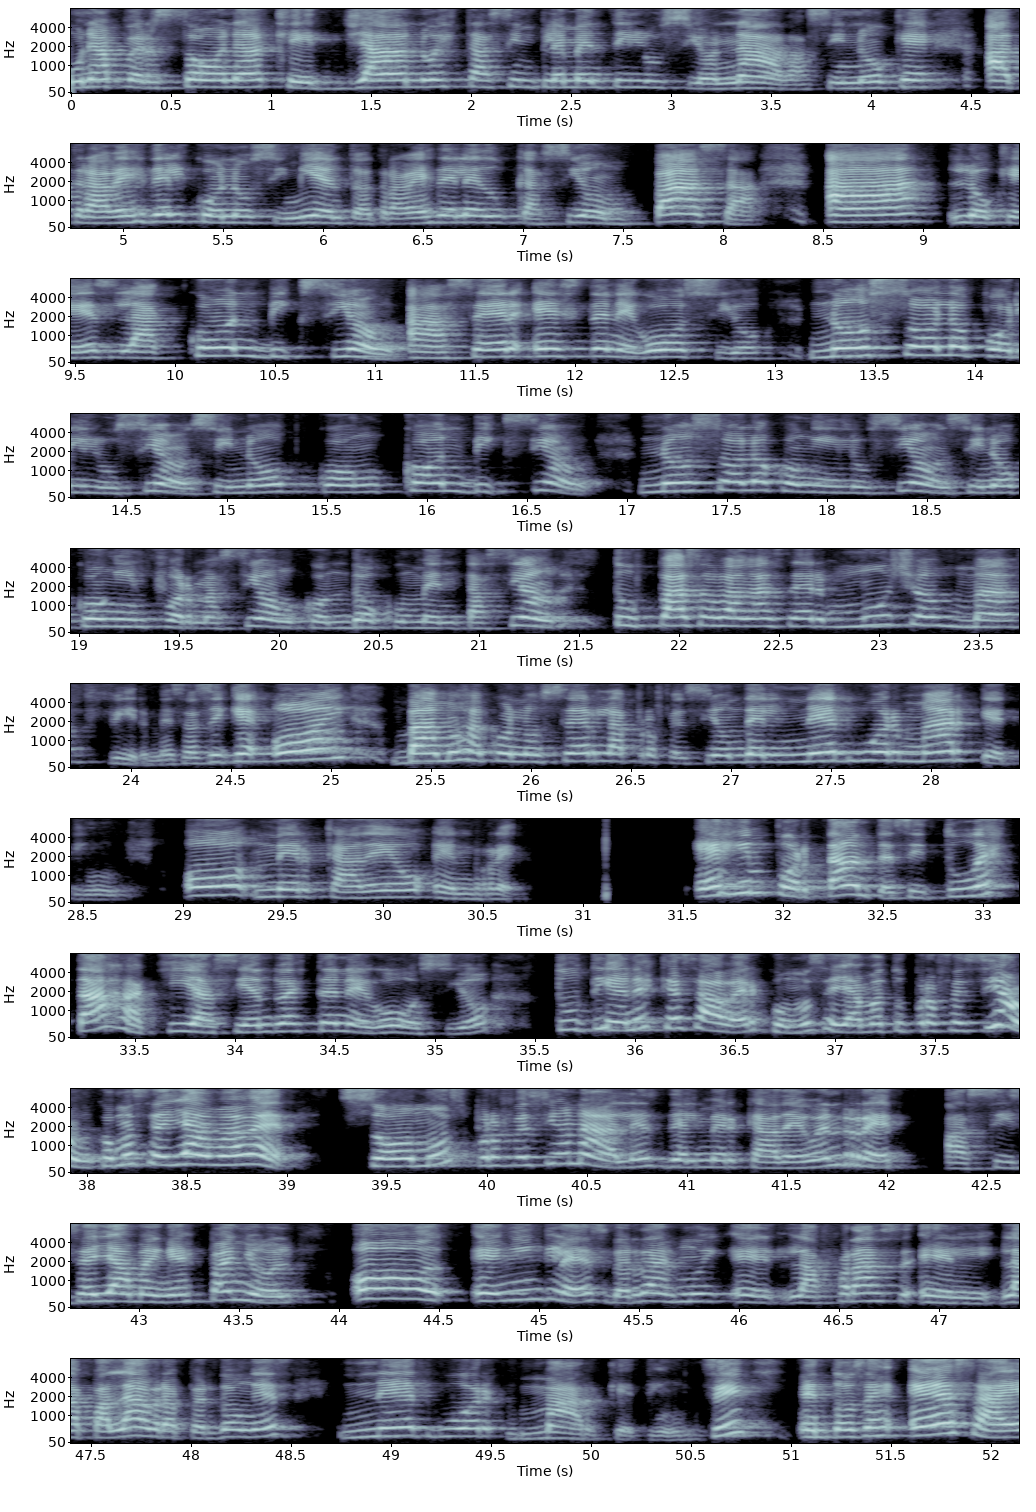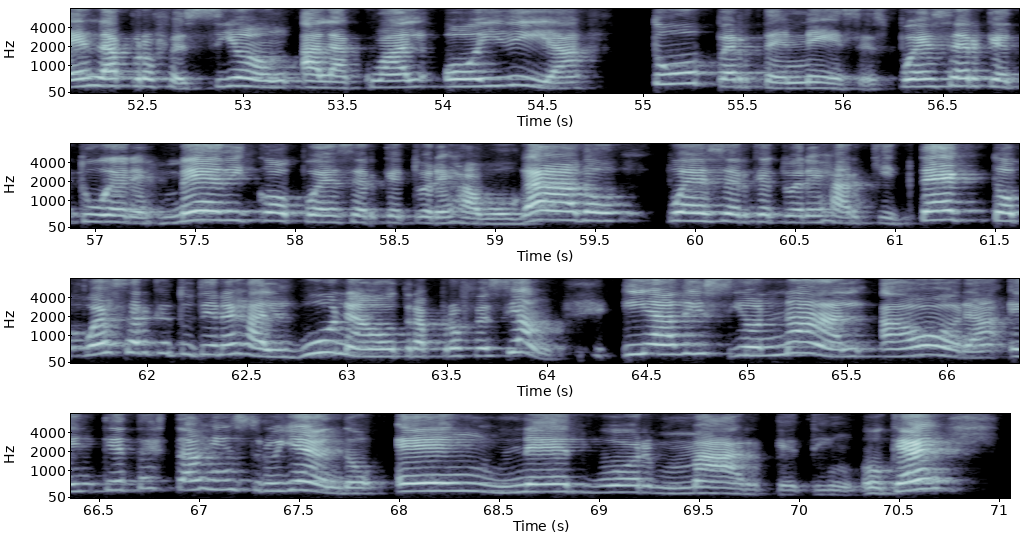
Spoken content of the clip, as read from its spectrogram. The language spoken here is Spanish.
una persona que ya no está simplemente ilusionada, sino que a través del conocimiento, a través de la educación, pasa a lo que es la convicción, a hacer este negocio no solo por ilusión, sino con convicción, no solo con ilusión, sino con información, con documentación, tus pasos van a ser mucho más firmes. Así que hoy vamos a conocer la profesión del network marketing o mercadeo en red. Es importante, si tú estás aquí haciendo este negocio, tú tienes que saber cómo se llama tu profesión. ¿Cómo se llama? A ver, somos profesionales del mercadeo en red, así se llama en español, o en inglés, ¿verdad? Es muy, eh, la frase, el, la palabra, perdón, es network marketing, ¿sí? Entonces, esa es la profesión a la cual hoy día tú perteneces. Puede ser que tú eres médico, puede ser que tú eres abogado, puede ser que tú eres arquitecto, puede ser que tú tienes alguna otra profesión. Y adicional, ahora, ¿en qué te estás instruyendo? En network marketing, ¿ok?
